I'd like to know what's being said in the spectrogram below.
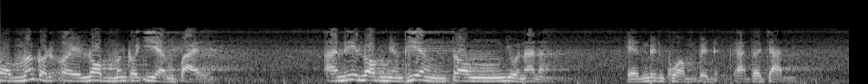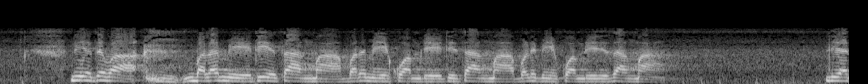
ลมมันก็เอ่ยลมมันก็เอียงไป อันนี้ลมอย่างเที่ยงตรงอยู่นั่นน่ะ เห็นเป็นความเป็นอัศจรรย์นี่จะว่าบารมีที่สร้างมาบารมีความดีที่สร้างมาบารมีความดีที่สร้างมา เรียน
